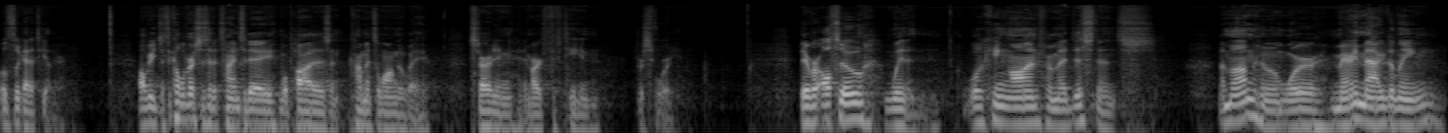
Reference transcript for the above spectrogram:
Let's look at it together. I'll read just a couple verses at a time today. We'll pause and comment along the way, starting in Mark 15, verse 40. There were also women looking on from a distance, among whom were Mary Magdalene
